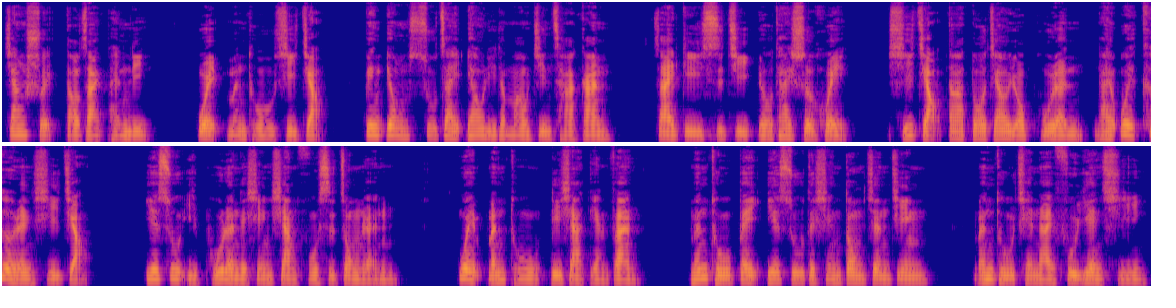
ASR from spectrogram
将水倒在盆里。为门徒洗脚，并用束在腰里的毛巾擦干。在第一世纪犹太社会，洗脚大多交由仆人来为客人洗脚。耶稣以仆人的形象服侍众人，为门徒立下典范。门徒被耶稣的行动震惊。门徒前来赴宴席，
